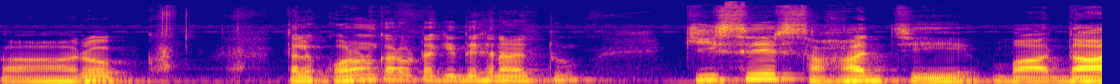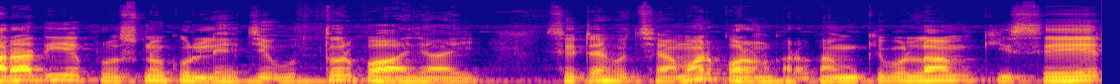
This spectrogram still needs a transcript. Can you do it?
কারক তাহলে করণ কারকটা কি দেখে নাও একটু। কিসের সাহায্যে বা দ্বারা দিয়ে প্রশ্ন করলে যে উত্তর পাওয়া যায়, সেটা হচ্ছে আমার করণ কারক আমি কি বললাম? কিসের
